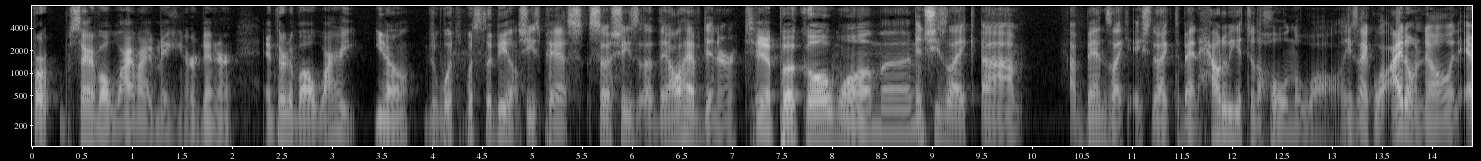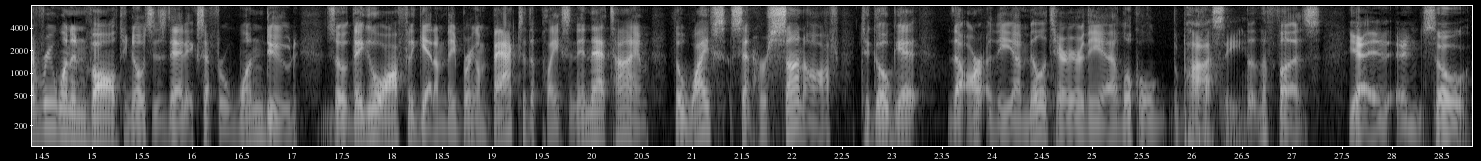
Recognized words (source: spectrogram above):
For second of all, why am I making her dinner? And third of all, why are you, you know, what what's the deal? She's pissed. So she's uh, they all have dinner. Typical woman. And she's like, um, uh, Ben's like, she's like to Ben, how do we get to the hole in the wall? And he's like, well, I don't know. And everyone involved who knows is dead except for one dude. So they go off to get him. They bring him back to the place. And in that time, the wife's sent her son off to go get the art, the uh, military or the uh, local the posse. the, the fuzz. Yeah, and, and so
